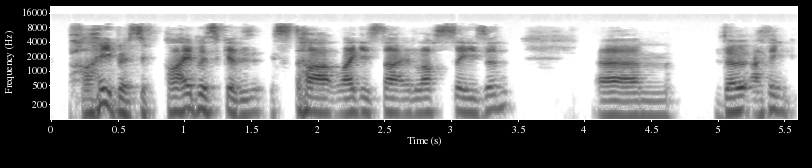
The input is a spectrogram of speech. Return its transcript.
Pybus, if Pybus can start like he started last season, um, though I think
